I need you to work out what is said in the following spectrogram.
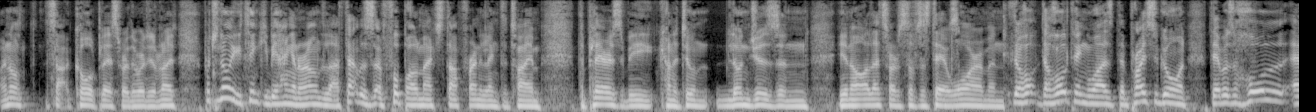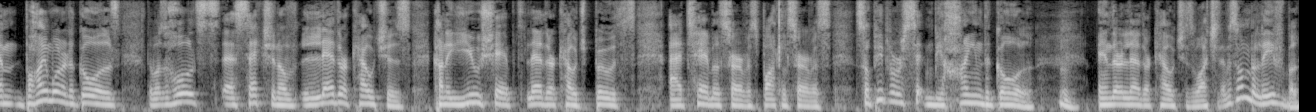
I know it's not a cold place where they were the other night, but you know, you think you'd be hanging around a lot. If that was a football match stopped for any length of time, the players would be kind of doing lunges and, you know, all that sort of stuff to stay warm. And the whole, the whole thing was the price of going, there was a whole, um, behind one of the goals, there was a whole uh, section of leather couches, kind of U shaped leather couch booths, uh, table service, bottle service. So people were sitting behind the goal in their leather couches watching. It was unbelievable.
